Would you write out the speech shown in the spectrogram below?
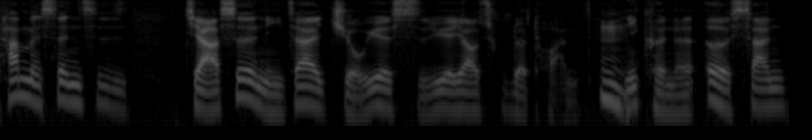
他们甚至。假设你在九月、十月要出的团，嗯，你可能二三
